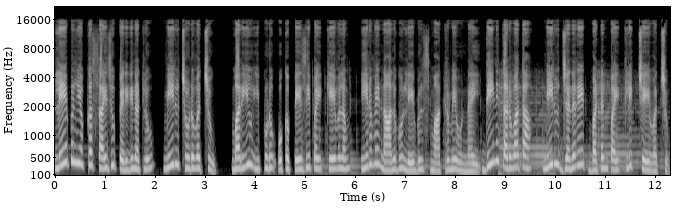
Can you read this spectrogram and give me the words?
లేబుల్ యొక్క సైజు పెరిగినట్లు మీరు చూడవచ్చు. మరియు ఇప్పుడు ఒక పేజీపై కేవలం ఇరవై నాలుగు లేబుల్స్ మాత్రమే ఉన్నాయి. దీని తరువాత మీరు జనరేట్ బటన్ పై క్లిక్ చేయవచ్చు.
